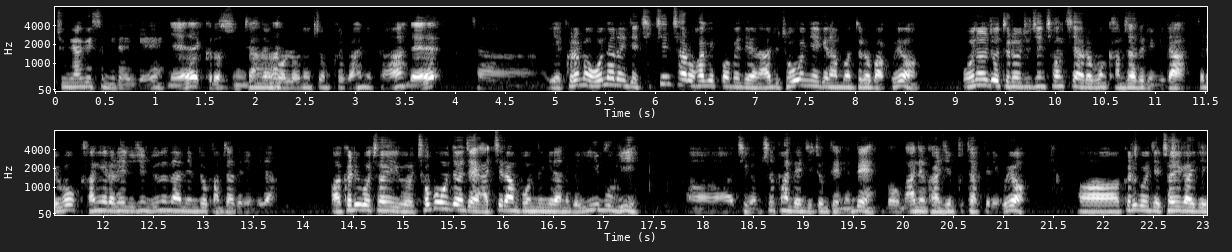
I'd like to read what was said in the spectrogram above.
중요하겠습니다. 이게 네, 그렇습니다. 듣는 걸로는 좀 그거 하니까. 네. 자, 예, 그러면 오늘은 이제 직진차로 하기법에 대한 아주 좋은 얘기를 한번 들어봤고요. 오늘도 들어주신 청취자 여러분 감사드립니다. 그리고 강의를 해주신 윤은아님도 감사드립니다. 아, 그리고 저희 그 초보운전자의 아찔한 본능이라는 그 이북이, 어, 지금 출판된 지 좀 됐는데, 뭐, 많은 관심 부탁드리고요. 어, 그리고 이제 저희가 이제,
